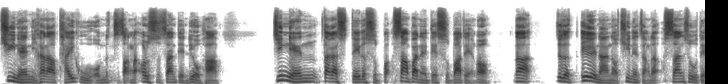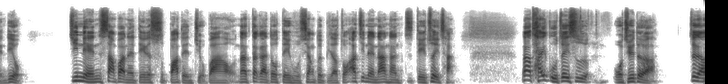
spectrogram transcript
去年你看到台股我们涨了二十三点六趴，今年大概是跌了十八，上半年跌十八点二。那这个越南哦，去年涨了三十五点六，今年上半年跌了十八点九八哦，那大概都跌幅相对比较重啊。今年南韩只跌最惨。那台股这次，我觉得啊，这个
